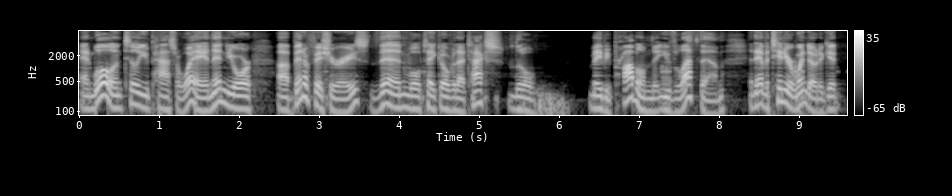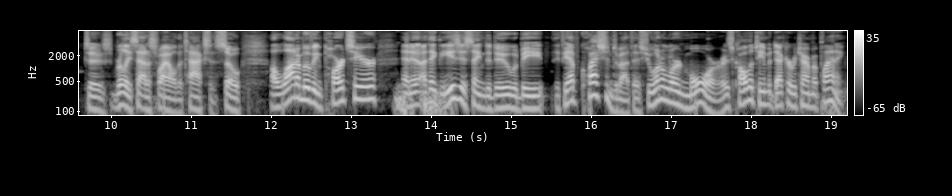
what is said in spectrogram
and will until you pass away. And then your uh, beneficiaries then will take over that tax little maybe problem that you've left them and they have a 10 year window to get to really satisfy all the taxes. So a lot of moving parts here and i think the easiest thing to do would be if you have questions about this you want to learn more is call the team at decker retirement planning.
